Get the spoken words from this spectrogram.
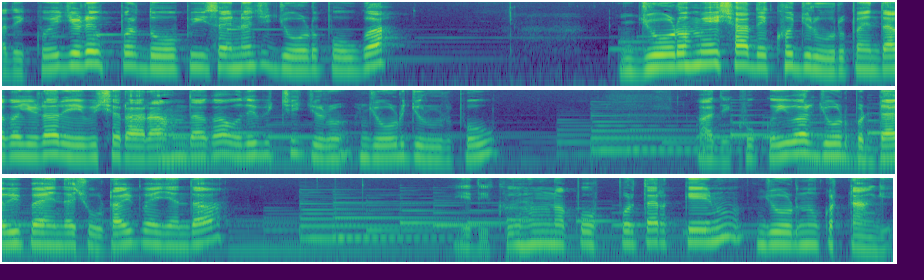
ਆ ਦੇਖੋ ਇਹ ਜਿਹੜੇ ਉੱਪਰ ਦੋ ਪੀਸ ਆ, ਇਹਨਾਂ 'ਚ ਜੋੜ ਪਊਗਾ। ਜੋੜ ਹਮੇਸ਼ਾ ਦੇਖੋ ਜ਼ਰੂਰ ਪੈਂਦਾਗਾ, ਜਿਹੜਾ ਰੇਵ ਸ਼ਰਾਰਾ ਹੁੰਦਾਗਾ, ਉਹਦੇ ਵਿੱਚ ਜੋੜ ਜ਼ਰੂਰ ਪਊ। ਆ ਦੇਖੋ, ਕਈ ਵਾਰ ਜੋੜ ਵੱਡਾ ਵੀ ਪੈ ਜਾਂਦਾ, ਛੋਟਾ ਵੀ ਪੈ ਜਾਂਦਾ। ਇਹ ਦੇਖੋ, ਹੁਣ ਆਪਾਂ ਉੱਪਰ ਧਰ ਕੇ ਇਹਨੂੰ ਜੋੜ ਨੂੰ ਕੱਟਾਂਗੇ।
